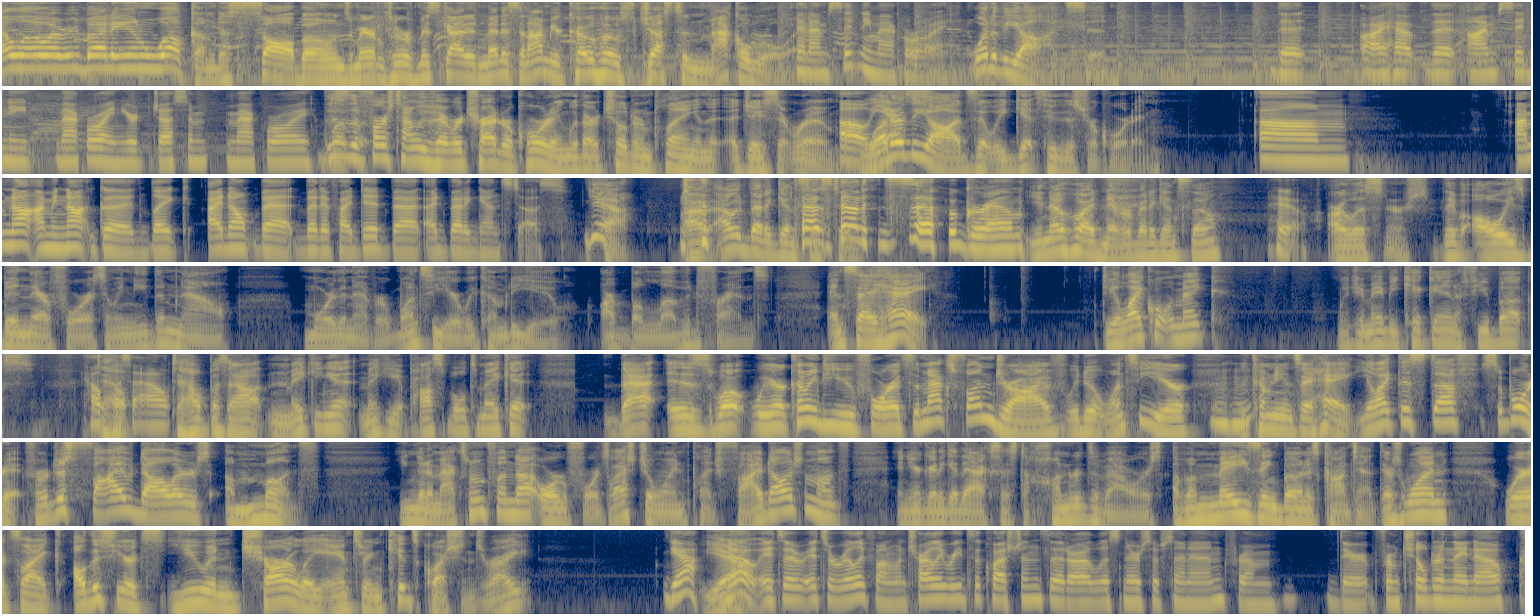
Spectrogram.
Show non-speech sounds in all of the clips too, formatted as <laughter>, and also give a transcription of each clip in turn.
Hello, everybody, and welcome to Sawbones Marital Tour of Misguided Medicine. I'm your co-host Justin McElroy. And I'm Sydnee McElroy. What are the odds, Sid? That I have that I'm Sydnee McElroy and you're Justin McElroy. This is the first time we've ever tried recording with our children playing in the adjacent room. Oh, what are the odds that we get through this recording? um I'm not I mean not good. Like I don't bet, but if I did bet, I'd bet against us. Yeah, I, I would bet against That too. sounded so grim. You know who I'd never bet against though? Who? Our listeners. They've always been there for us, and we need them now more than ever. Once a year, we come to you, our beloved friends, and say, "Hey, do you like what we make? Would you maybe kick in a few bucks Help to us out. to help us out in making it, making it possible to make it?" That is what we are coming to you for. It's the Max Fun Drive. We do it once a year. Mm-hmm. We come to you and say, "Hey, you like this stuff? Support it for just five dollars a month." You can go to MaximumFun.org forward slash join, pledge $5 a month, and you're going to get access to hundreds of hours of amazing bonus content. There's one where it's like, oh, this year it's you and Charlie answering kids' questions, right? Yeah. Yeah. No, it's a it's a really fun one. Charlie reads the questions that our listeners have sent in from their from children they know. <laughs>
